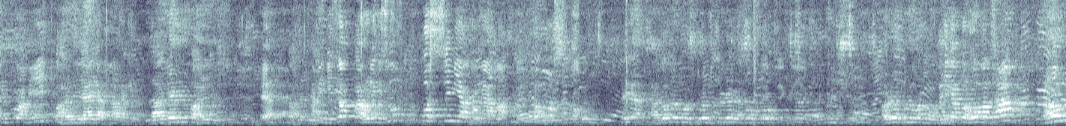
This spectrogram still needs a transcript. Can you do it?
কিন্তু আমি পাহৰি যাই ৰাখিব লাগে আমি নিজক পশ্চিমীয়া আৰু এগুলো কথা গতিকে প্ৰভু কথা আৰু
